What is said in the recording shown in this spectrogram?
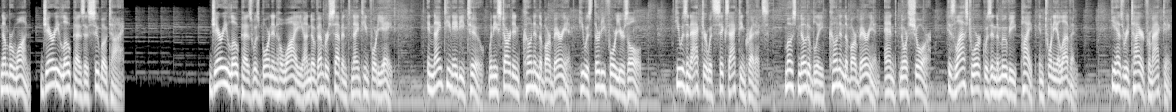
Number 1. Gerry Lopez as Subotai. Gerry Lopez was born in Hawaii on November 7, 1948. In 1982, when he starred in Conan the Barbarian, he was 34 years old. He was an actor with six acting credits. Most notably, Conan the Barbarian, and North Shore. His last work was in the movie Pipe in 2011. He has retired from acting.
